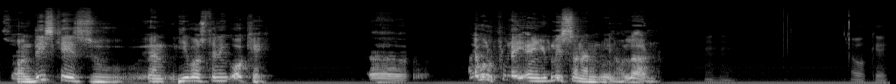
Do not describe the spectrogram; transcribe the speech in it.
so in this case and he was telling okay uh, i will play and you listen and you know learn Okay.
